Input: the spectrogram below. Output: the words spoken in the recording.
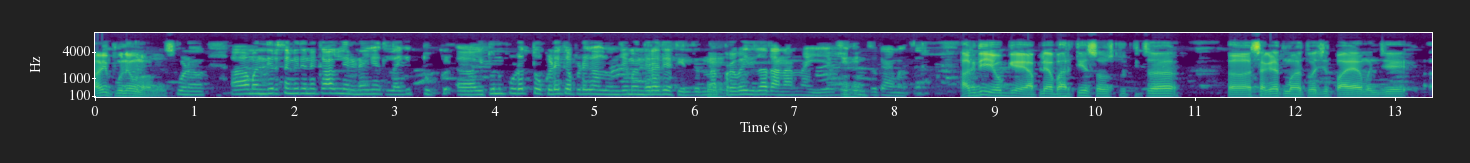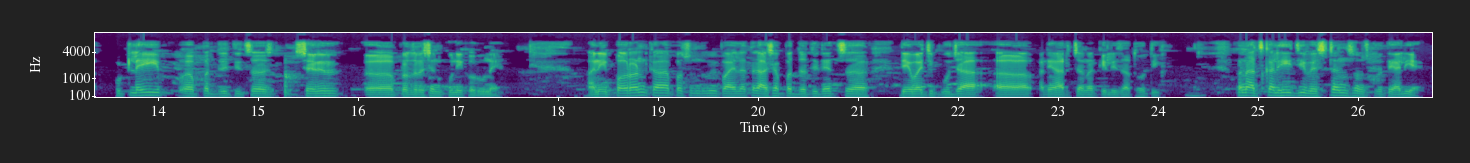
आम्ही पुण्याहून आलो. पुणे अं, मंदिर समितीने काल निर्णय घेतला की तुक अं, इथून पुढे तोकडे कपडे घालून जे मंदिरात येतील त्यांना प्रवेश दिला जाणार नाही याविषयी तुमचं काय मत आहे? अगदी योग्य आहे. आपल्या भारतीय संस्कृतीचं अ, सगळ्यात महत्त्वाचे पाया म्हणजे कुठल्याही अ, पद्धतीचं शरीर अ, प्रदर्शन कुणी करू नये. आणि पौराणिक काळापासून तुम्ही पाहिलं तर अशा पद्धतीनेच देवाची पूजा आणि अर्चना केली जात होती. पण आजकाल ही जी वेस्टर्न संस्कृती आली आहे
